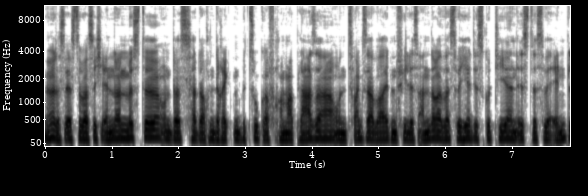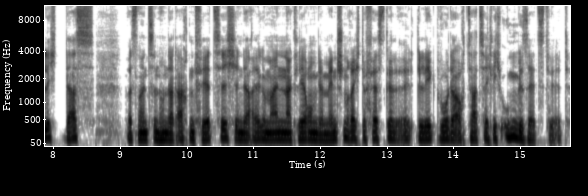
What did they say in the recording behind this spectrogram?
Ja, das Erste, was sich ändern müsste, und das hat auch einen direkten Bezug auf Rama Plaza und Zwangsarbeit und vieles andere, was wir hier diskutieren, ist, dass wir endlich das, was 1948 in der Allgemeinen Erklärung der Menschenrechte festgelegt wurde, auch tatsächlich umgesetzt wird.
